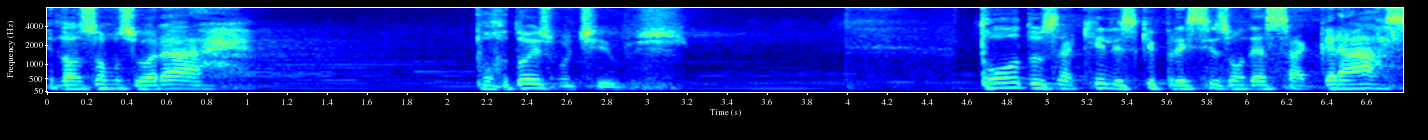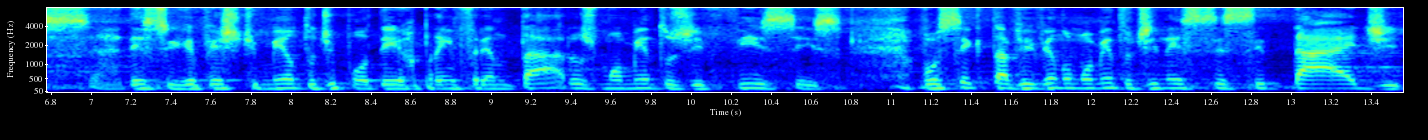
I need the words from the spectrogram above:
E nós vamos orar por dois motivos. Todos aqueles que precisam dessa graça, desse revestimento de poder para enfrentar os momentos difíceis, você que está vivendo um momento de necessidade,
